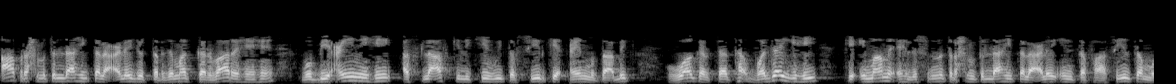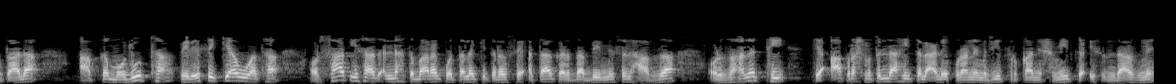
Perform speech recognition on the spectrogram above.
آپ رحمۃ اللہ تعالی علیہ جو ترجمہ کروا رہے ہیں، وہ بے ہی اسلاف کی لکھی ہوئی تفسیر کے عین مطابق ہوا کرتا تھا۔ وجہ یہی کہ امام اہل سنت رحمۃ اللہ تعالی علیہ ان تفاصیر کا مطالعہ آپ کا موجود تھا۔ پہلے سے کیا ہوا تھا؟ اور ساتھ ہی ساتھ اللہ تبارک و تعالیٰ کی طرف سے عطا کردہ بے مثل حافظہ اور ذہانت تھی۔ کہ آپ رحمۃ اللہ تعالی علیہ قرآن مجید فرقان حمید کا اس انداز میں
